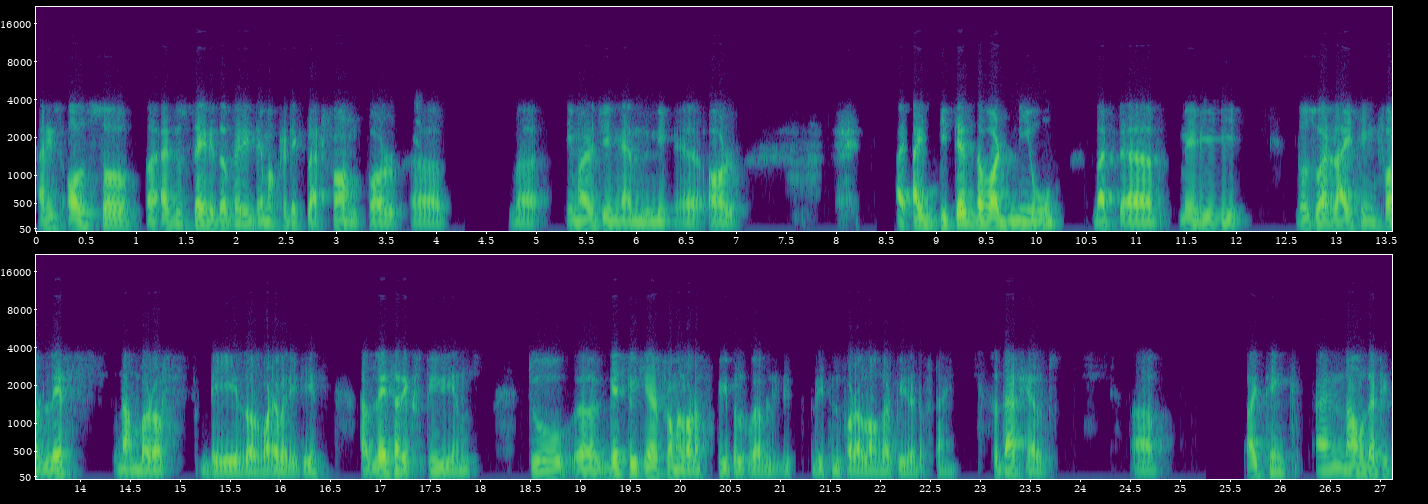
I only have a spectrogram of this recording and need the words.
And it's also, uh, as you said, is a very democratic platform for uh, uh emerging and uh, or I, I, detest the word new, but uh, maybe those who are writing for less number of days or whatever it is have lesser experience to uh, get to hear from a lot of people who have written for a longer period of time. So that helps. Uh, I think, and now that it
